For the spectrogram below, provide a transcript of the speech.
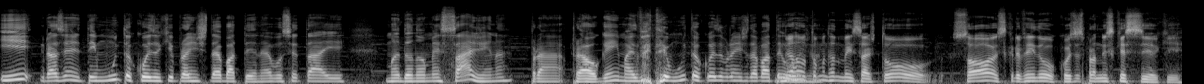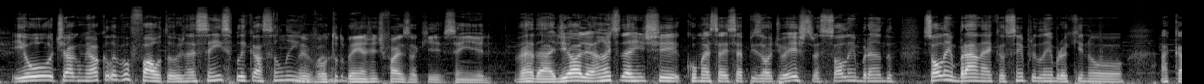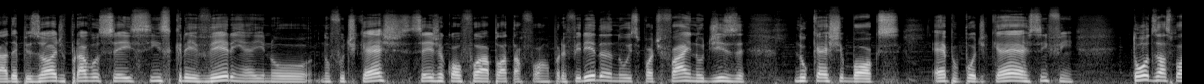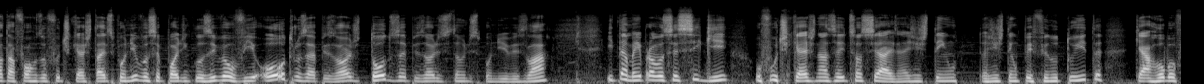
E, Graziani, tem muita coisa aqui pra gente debater, né? Você tá aí mandando uma mensagem, né? Pra, pra alguém, mas vai ter muita coisa pra gente debater não, hoje. Não, não tô né? mandando mensagem, tô só escrevendo coisas pra não esquecer aqui. E o Thiago Minhoca levou falta hoje, né? Sem explicação nenhuma. Levou, né? tudo bem, a gente faz aqui sem ele. Verdade. E olha, antes da gente começar esse episódio extra, só lembrando, só lembrar, né, que eu sempre lembro aqui no a cada episódio para vocês se inscreverem aí no no Footcast, seja qual for a plataforma preferida, no Spotify, no Deezer, no Cashbox, Apple Podcasts, enfim, todas as plataformas do Footcast está disponível. Você pode inclusive ouvir outros episódios, todos os episódios estão disponíveis lá. E também para você seguir o Footcast nas redes sociais. Né? A, gente tem um, a gente tem um perfil no Twitter, que é arroba.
